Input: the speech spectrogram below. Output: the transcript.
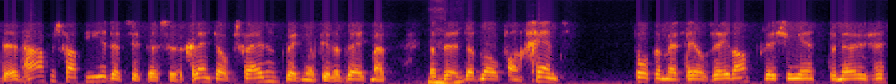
het havenschap hier, dat, is, dat is grensoverschrijdend. Ik weet niet of je dat weet, maar dat, uh, dat loopt van Gent tot en met heel Zeeland. Vlissingen, Terneuzen,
